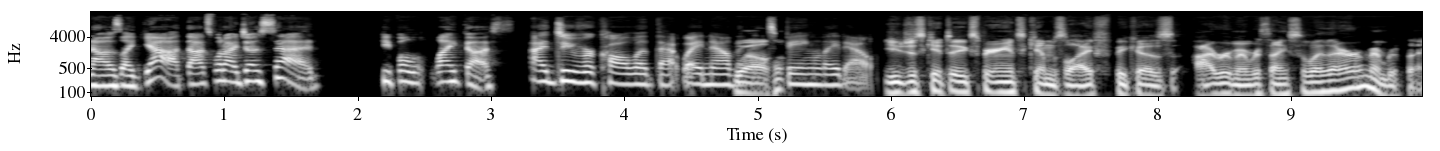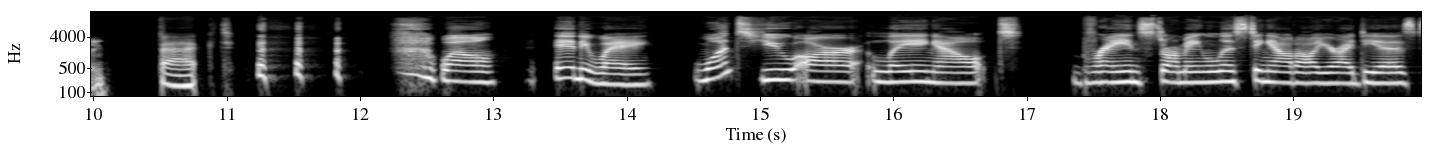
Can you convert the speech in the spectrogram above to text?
And I was like, yeah, that's what I just said. People like us. I do recall it that way now that Well- it's being laid out. You just get to experience Kim's life because I remember things the way that I remember things. Fact. well, anyway, once you are laying out, brainstorming, listing out all your ideas,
